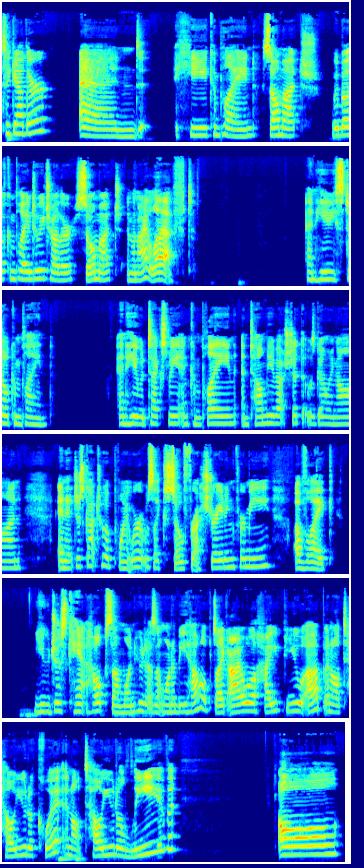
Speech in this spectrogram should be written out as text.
together and he complained so much we both complained to each other so much and then i left and he still complained and he would text me and complain and tell me about shit that was going on. And it just got to a point where it was like so frustrating for me of like you just can't help someone who doesn't want to be helped. Like i will hype you up and i'll tell you to quit and i'll tell you to leave all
